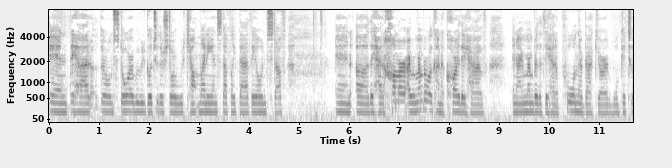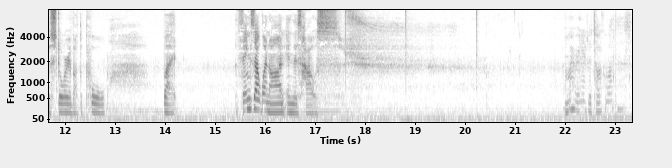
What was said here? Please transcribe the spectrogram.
And they had their own store. We would go to their store. We would count money and stuff like that. They owned stuff. And uh, they had a Hummer. I remember what kind of car they have and I remember that they had a pool in their backyard. We'll get to a story about the pool. But things that went on in this house. Am I ready to talk about this?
